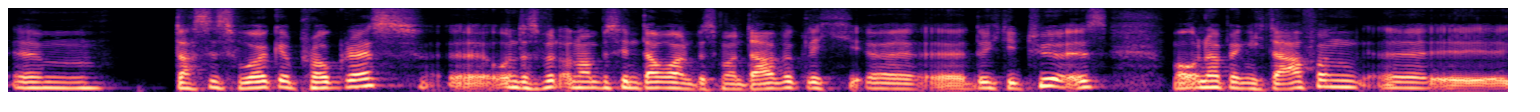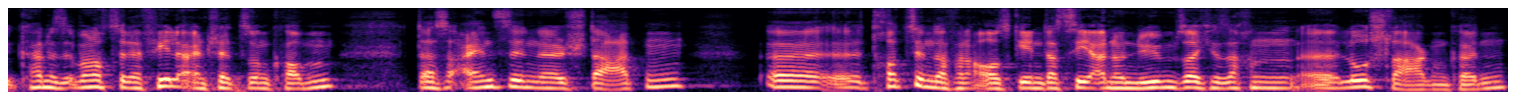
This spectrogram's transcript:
Ähm, das ist Work in Progress äh, und das wird auch noch ein bisschen dauern, bis man da wirklich äh, äh, durch die Tür ist. Mal unabhängig davon äh, kann es immer noch zu der Fehleinschätzung kommen, dass einzelne Staaten äh, trotzdem davon ausgehen, dass sie anonym solche Sachen äh, losschlagen können.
